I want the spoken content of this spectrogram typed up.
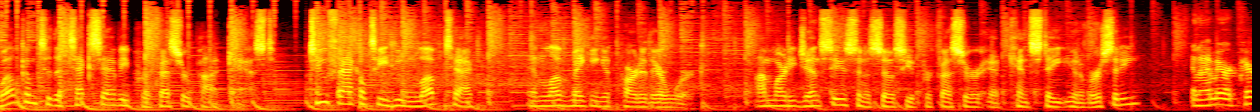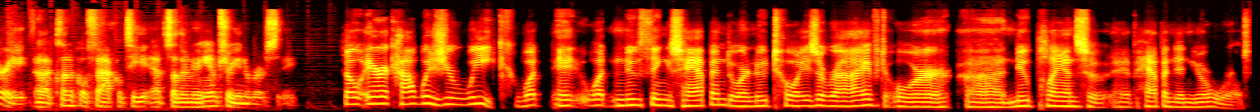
Welcome to the Tech Savvy Professor podcast. Two faculty who love tech and love making it part of their work. I'm Marty Jencius, an associate professor at Kent State University. And I'm Eric Perry, uh, clinical faculty at Southern New Hampshire University. So, Eric, how was your week? What eh, what new things happened, or new toys arrived, or uh, new plans have happened in your world?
